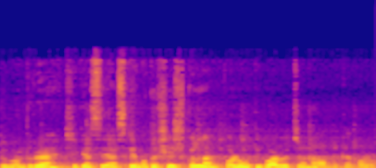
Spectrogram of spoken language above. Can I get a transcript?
তো বন্ধুরা, ঠিক আছে, আজকের মতো শেষ করলাম। পরবর্তী পর্বের জন্য অপেক্ষা করো।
